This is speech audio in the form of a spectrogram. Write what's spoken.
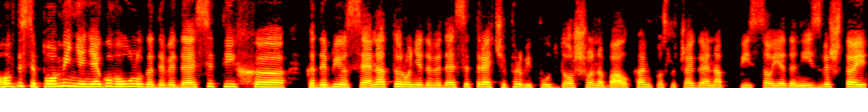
Ovde se pominje njegova uloga 90-ih, e, kada je bio senator, on je 93. prvi put došao na Balkan, posle čega je napisao jedan izveštaj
